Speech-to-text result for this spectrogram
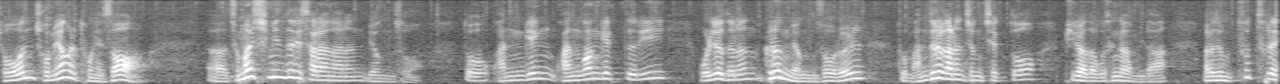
좋은 조명을 통해서 어, 정말 시민들이 사랑하는 명소, 또 관객, 관광객들이 몰려드는 그런 명소를 또 만들어가는 정책도 필요하다고 생각합니다. 말하자면 투트랙,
